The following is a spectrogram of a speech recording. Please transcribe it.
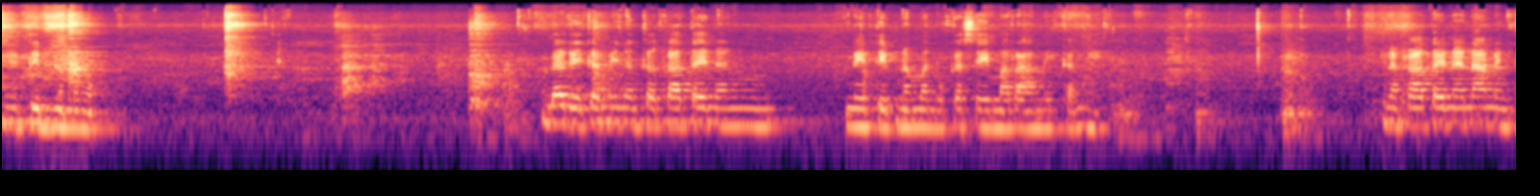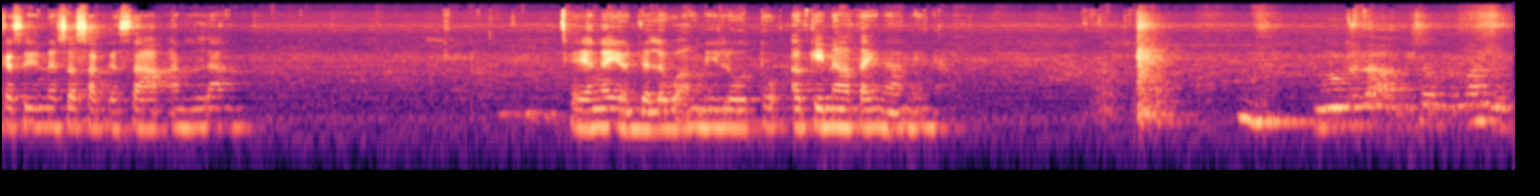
native na manok. Lagi kami nagkakatay ng native na manok kasi marami kami. Kinakatay na namin kasi nasasagasaan lang. Kaya ngayon, dalawa ang niluto. Ang kinatay namin. Mga malaang isang naman yun.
